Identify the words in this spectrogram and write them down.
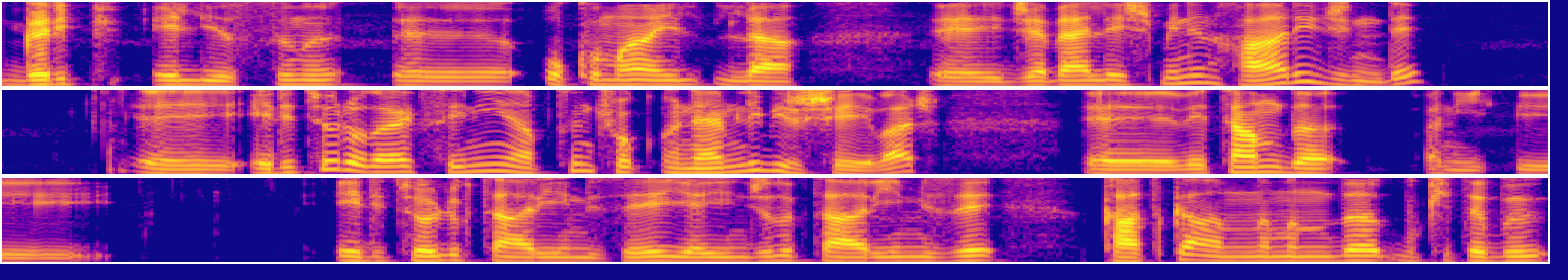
garip el yazısını e, okumayla e, cebelleşmenin haricinde e, editör olarak senin yaptığın çok önemli bir şey var. E, ve tam da hani e, editörlük tarihimize, yayıncılık tarihimize katkı anlamında bu kitabı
